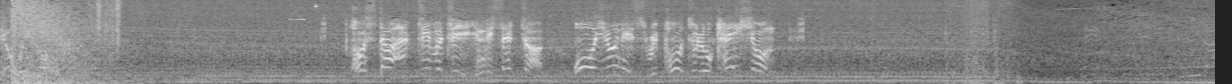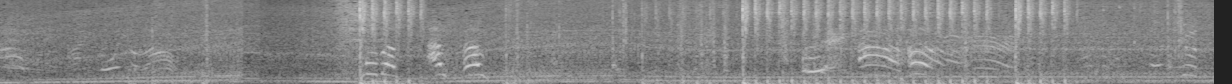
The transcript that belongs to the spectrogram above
Here we go! Hostile in the sector. All units report to location. Move up! Out! Out! Ah! Ah! Don't shoot!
